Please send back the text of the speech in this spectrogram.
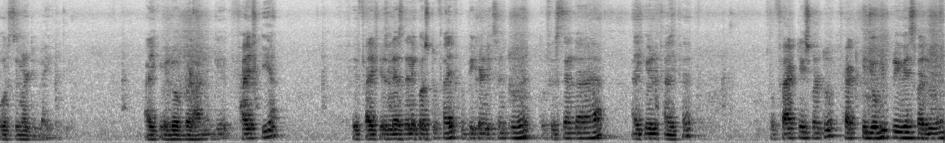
फोर से मल्टीप्लाई कर दिया। आई की वैल्यू अब बढ़ाने के फाइव किया, फिर five is less than equals to five अभी कंडीशन ट्रू है तो फिर से अंदर आया आई की वैल्यू फाइव है। तो fact is equal to fact की जो भी प्रीवियस वैल्यू है,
